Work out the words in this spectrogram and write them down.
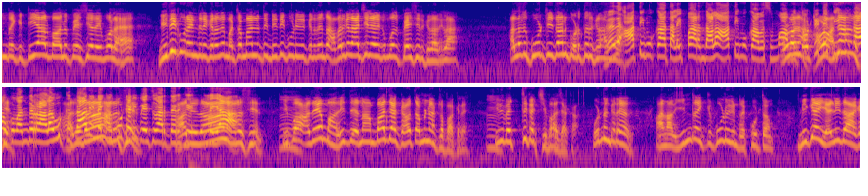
இன்றைக்கு டிஆர் பாலு பேசியதை போல நிதி குறைந்திருக்கிறது மற்ற மாநிலத்துக்கு நிதி கூடியிருக்கிறது என்று அவர்கள் ஆட்சியில் இருக்கும்போது பேசியிருக்கிறார்களா? அல்லது கூட்டி தான் கொடுத்திருக்கிறார்கள் அதாவது அதிமுக தலைப்பா இருந்தாலும் அதிமுகவை சும்மா. தொட்டுட்டு திமுகவுக்கு வந்துடுற அளவுக்கு தான் இன்னைக்கு. கூட்டணி பேச்சுவார்த்தை இருக்கு இல்லையா? அரசியல். இப்போ அதே மாதிரி நான் பாஜகவை தமிழ்நாட்டில் பார்க்குறேன். இது வெற்று கட்சி பாஜக. ஒன்றும் கிடையாது. ஆனால் இன்றைக்கு கூடுகின்ற கூட்டம் மிக எளிதாக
